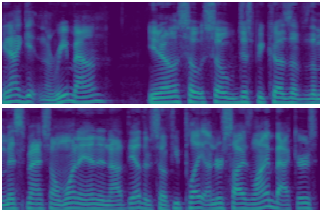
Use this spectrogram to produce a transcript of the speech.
you're not getting the rebound. You know, so so just because of the mismatch on one end and not the other. So if you play undersized linebackers,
